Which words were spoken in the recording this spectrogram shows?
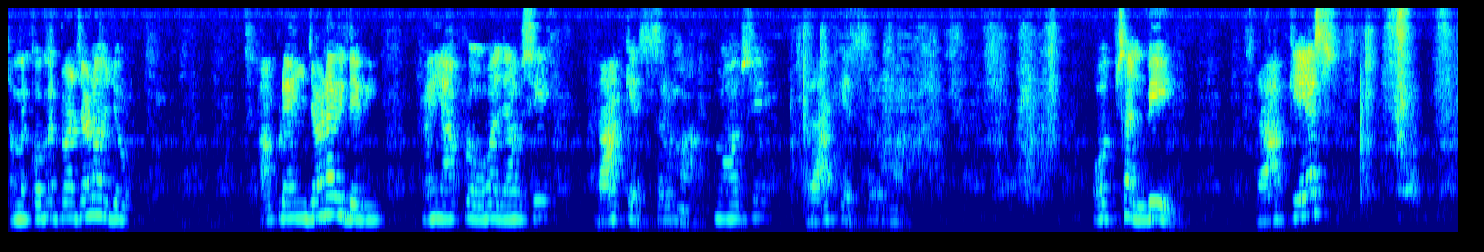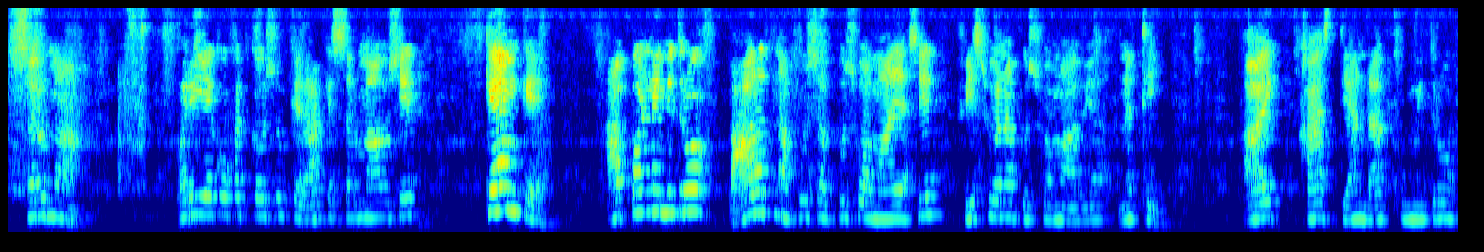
તમે કોમેન્ટમાં જણાવજો. આપણે અહીં જણાવી દેવી. અહીં આપણો અવાજ આવશે, રાકેશ શર્મા. શું આવશે? રાકેશ શર્મા. Option B Rakesh Sharma. ફરી એક વખત કહું છું કે રાકેશ શર્મા આવશે. કેમ કે આપણને મિત્રો ભારતના પૂછ- પૂછવામાં આવ્યા છે, વિશ્વના પૂછવામાં આવ્યા નથી. આ એક ખાસ ધ્યાન રાખવું મિત્રો,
